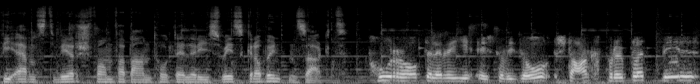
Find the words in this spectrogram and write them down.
wie Ernst Wirsch vom Verband Hotellerie Suisse Graubünden sagt. Churer Hotellerie ist sowieso stark geprügelt, weil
